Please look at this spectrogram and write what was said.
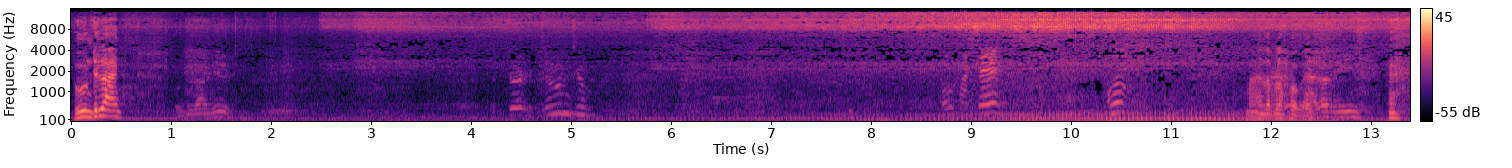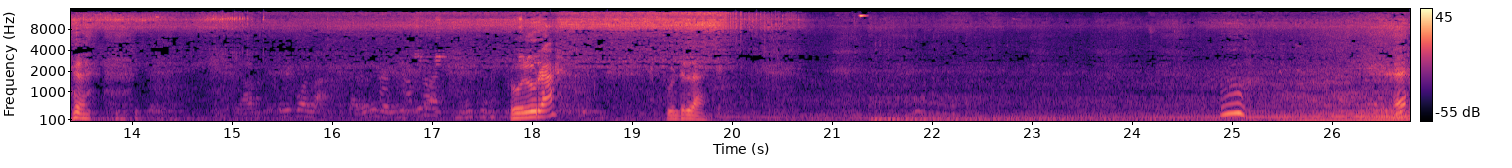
Bundelan. Oh, masih. Mantap lah pokoknya. Bulura. Bundelan. Uh. Eh?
